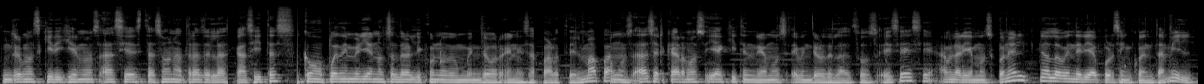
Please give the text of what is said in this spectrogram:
tendremos que dirigirnos hacia esta zona atrás de las casitas. Como pueden ver ya nos saldrá el icono de un vendedor en esa parte del mapa. Vamos a acercarnos y aquí tendríamos el vendedor de las dos SS. Hablaríamos con él y nos lo vendería por 50 mil.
